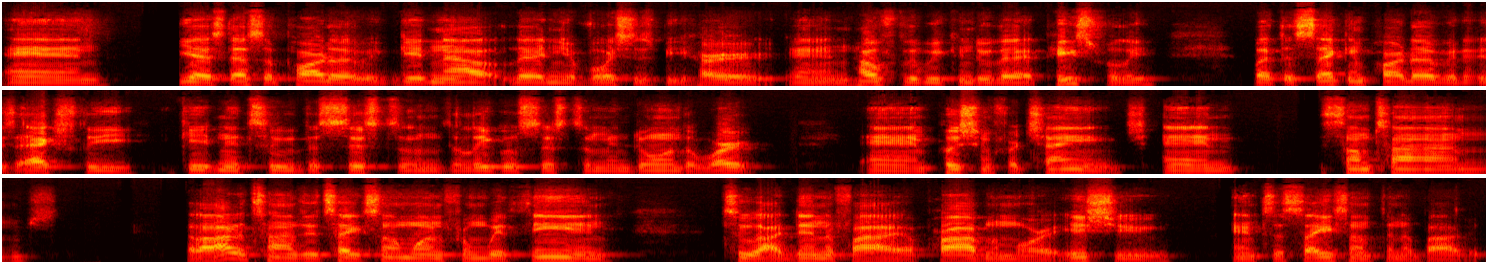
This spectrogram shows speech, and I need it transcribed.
and yes, that's a part of it. Getting out, letting your voices be heard, and hopefully we can do that peacefully. But the second part of it is actually getting into the system, the legal system, and doing the work and pushing for change. And sometimes, a lot of times, it takes someone from within to identify a problem or an issue and to say something about it.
